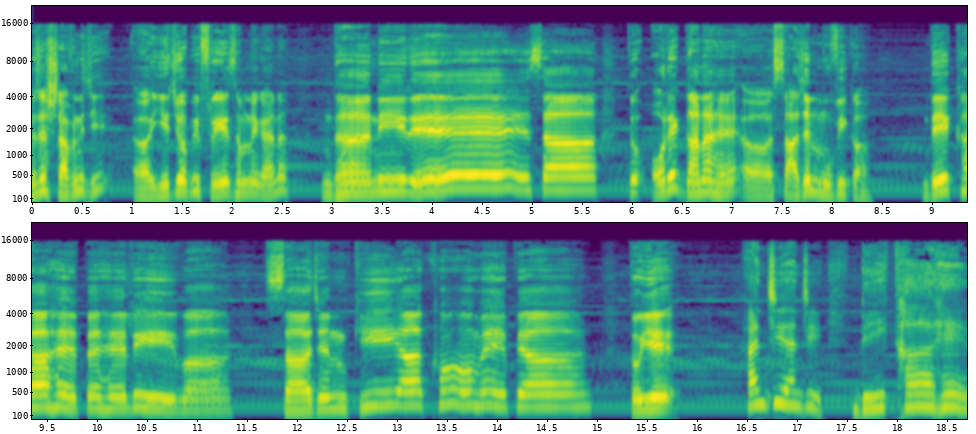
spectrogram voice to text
अच्छा श्रावणी जी ये जो अभी फ्रेज हमने गाया ना धनी रे सा तो और एक गाना है अ, साजन मूवी का। देखा है पहली बार साजन की आँखों में प्यार। तो ये हाँ जी हाँ जी। देखा है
